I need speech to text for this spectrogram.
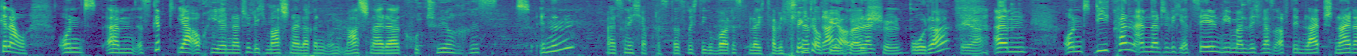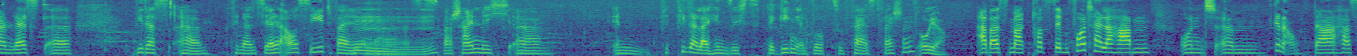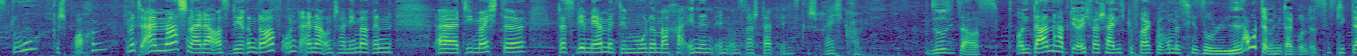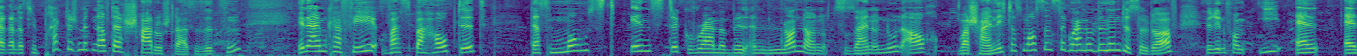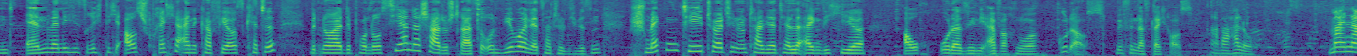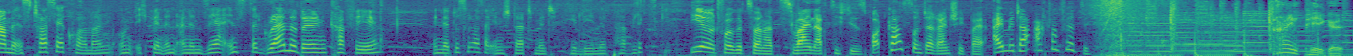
genau. Und ähm, es gibt ja auch hier natürlich Maßschneiderinnen und Maßschneider, KoutureistInnen. Weiß nicht, ob das das richtige Wort ist. Vielleicht habe ich Klingt auf jeden Fall schön. Oder? Ja. Ähm, und die können einem natürlich erzählen, wie man sich was auf den Leib schneidern lässt, äh, wie das äh, finanziell aussieht, weil mhm. äh, es ist wahrscheinlich äh, in vielerlei Hinsicht der Gegenentwurf zu Fast Fashion. Oh ja. Aber es mag trotzdem Vorteile haben. Und ähm, genau, da hast du gesprochen mit einem Maßschneider aus Derendorf und einer Unternehmerin, äh, die möchte, dass wir mehr mit den ModemacherInnen in unserer Stadt ins Gespräch kommen. So sieht's aus. Und dann habt ihr euch wahrscheinlich gefragt, warum es hier so laut im Hintergrund ist. Das liegt daran, dass wir praktisch mitten auf der Schadowstraße sitzen. In einem Café, was behauptet, das Most Instagrammable in London zu sein und nun auch wahrscheinlich das Most Instagrammable in Düsseldorf. Wir reden vom ILN, wenn ich es richtig ausspreche, eine Kaffeehauskette mit neuer Dependance hier an der Schadowstraße. Und wir wollen jetzt natürlich wissen, schmecken Tee, Törtchen und Tagliatelle eigentlich hier auch oder sehen die einfach nur gut aus? Wir finden das gleich raus. Aber hallo. Mein Name ist Tosja Kormann und ich bin in einem sehr Instagrammablen Café in der Düsseldorfer Innenstadt mit Helene Pawlitzki. Ihr hört Folge 282 dieses Podcasts und der Rhein steht bei 1,48 Meter. Rheinpegel.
